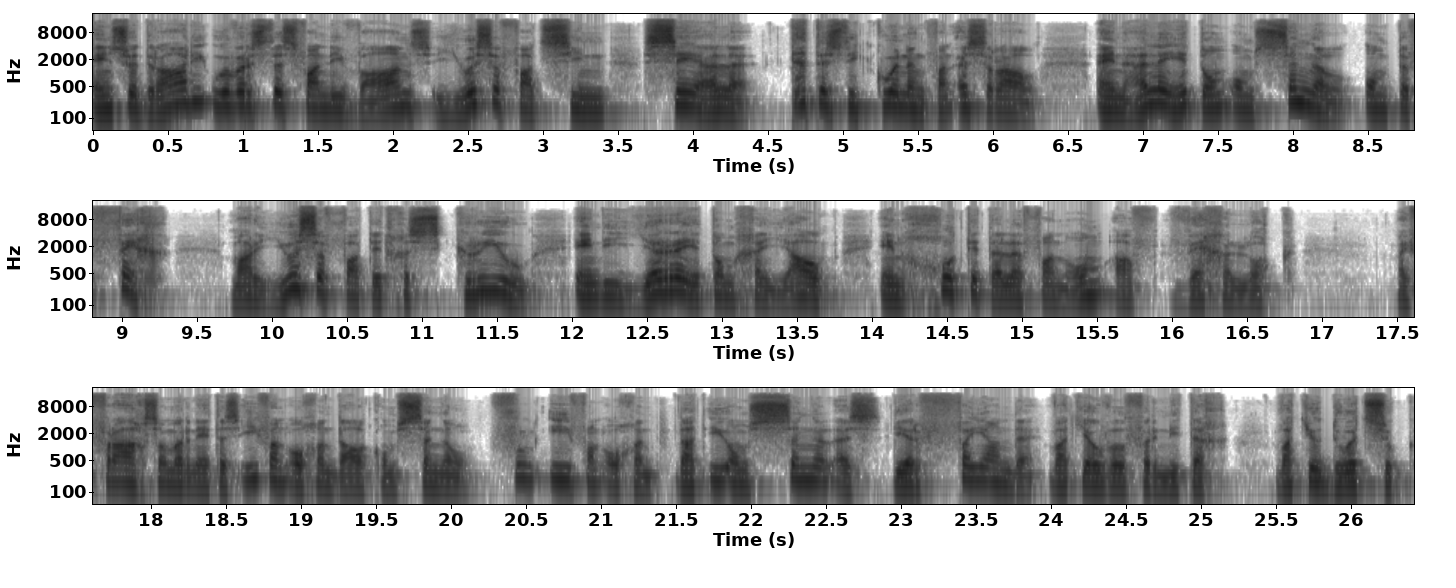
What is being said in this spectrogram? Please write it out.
En sodra die owerstes van die waans Josafat sien, sê hulle: "Dit is die koning van Israel." En hulle het hom omsingel om te veg Maar Josafat het geskreeu en die Here het hom gehelp en God het hulle van hom af weggelok. My vraag sommer net is u vanoggend dalk om singel. Voel u vanoggend dat u omsingel is deur vyande wat jou wil vernietig, wat jou doodsoek,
